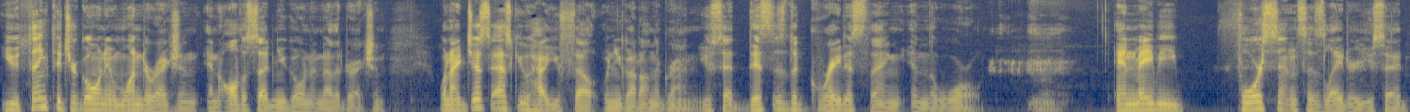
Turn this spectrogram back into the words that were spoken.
you think that you're going in one direction and all of a sudden you go in another direction. When I just asked you how you felt when you got on the ground, you said this is the greatest thing in the world. mm-hmm. and maybe four sentences later you said,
